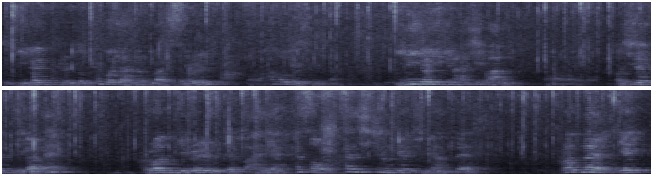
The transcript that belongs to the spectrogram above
그 이벤트를 좀 해보자 하는 말씀을 어, 하고 계십니다. 인위적이긴 하지만 어, 어찌됐든지 간에 그런 일을 이제 많이 해서 확산시키는 게 중요한데 그런데 예,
